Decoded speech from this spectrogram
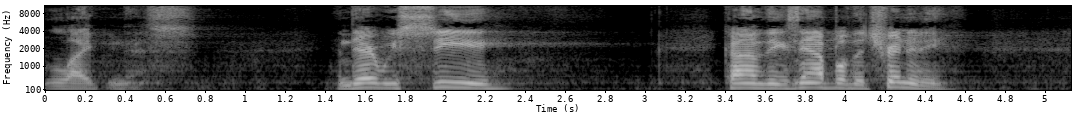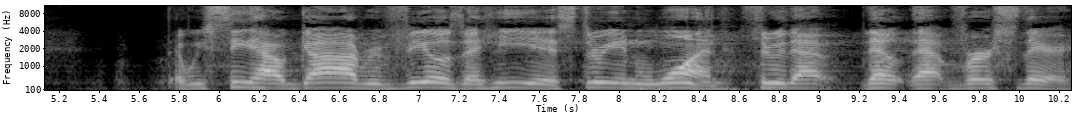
likeness. And there we see kind of the example of the Trinity. That we see how God reveals that He is three in one through that, that, that verse there,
